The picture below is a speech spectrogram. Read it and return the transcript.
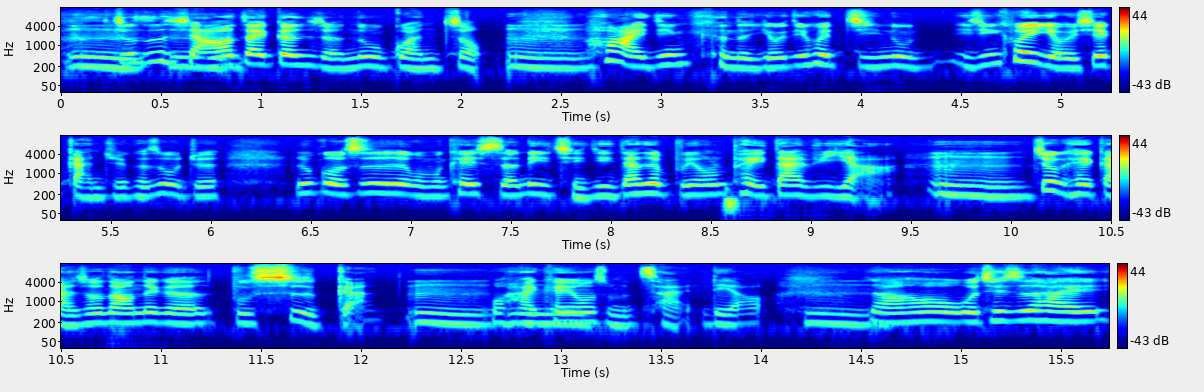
就是想要再更惹怒观众。嗯，话已经可能有点会激怒，已经会有一些感觉。可是我觉得，如果是我们可以身临其境，但是不用佩戴 VR，嗯，就可以感受到那个不适感，嗯，我还可以用什么材料，嗯，然后我其实还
